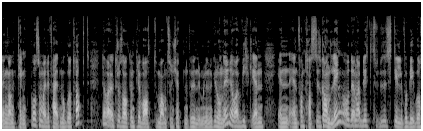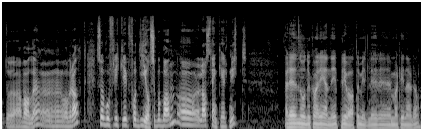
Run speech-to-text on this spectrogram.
engang tenkt på, som var i ferd med å gå tapt. Det var jo tross alt en privat mann som kjøpte den for 100 millioner kroner. Det var virkelig en, en, en fantastisk handling, og den har blitt stille forbigått av alle eh, overalt. Så hvorfor ikke få de også på banen, og la oss tenke helt nytt. Er det noe du kan være enig i? Private midler, eh, Martine Aurdal?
